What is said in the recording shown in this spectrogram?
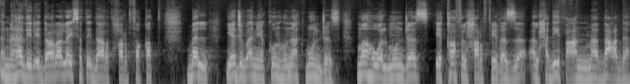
أن هذه الإدارة ليست إدارة حرب فقط بل يجب أن يكون هناك منجز ما هو المنجز؟ إيقاف الحرب في غزة الحديث عن ما بعد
